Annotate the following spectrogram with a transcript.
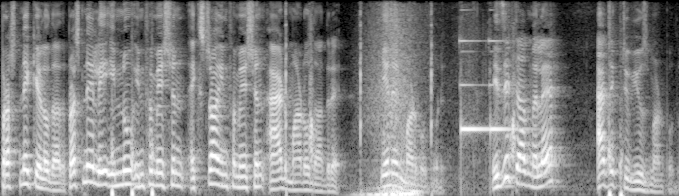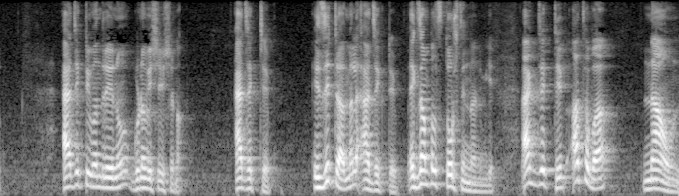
ಪ್ರಶ್ನೆ ಕೇಳೋದಾದ್ರೆ, ಪ್ರಶ್ನೆಯಲ್ಲಿ ಇನ್ನೂ ಇನ್ಫಾರ್ಮೇಷನ್ ಎಕ್ಸ್ಟ್ರಾ ಇನ್ಫಾರ್ಮೇಷನ್ ಆ್ಯಡ್ ಮಾಡೋದಾದರೆ ಏನೇನು ಮಾಡ್ಬೋದು ನೋಡಿ. ಇಸ್ ಇಟ್ ಆದಮೇಲೆ ಆ್ಯಜೆಕ್ಟಿವ್ ಯೂಸ್ ಮಾಡ್ಬೋದು. ಆ್ಯಜೆಕ್ಟಿವ್ ಅಂದರೆ ಏನು? ಗುಣವಿಶೇಷಣ. ಆ್ಯಜೆಕ್ಟಿವ್ ಇಸ್ ಇಟ್ ಆದಮೇಲೆ ಆ್ಯಜೆಕ್ಟಿವ್ ಎಕ್ಸಾಂಪಲ್ಸ್ ತೋರಿಸ್ತೀನಿ ನಾನು ನಿಮಗೆ. ಆ್ಯಜೆಕ್ಟಿವ್ ಅಥವಾ ನೌನ್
